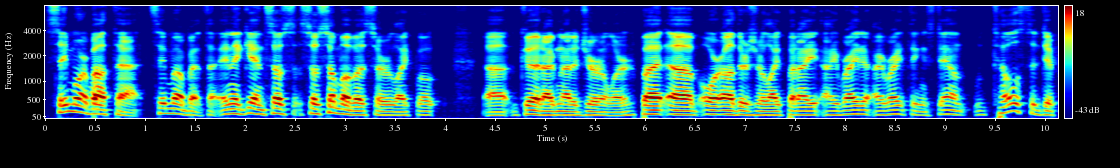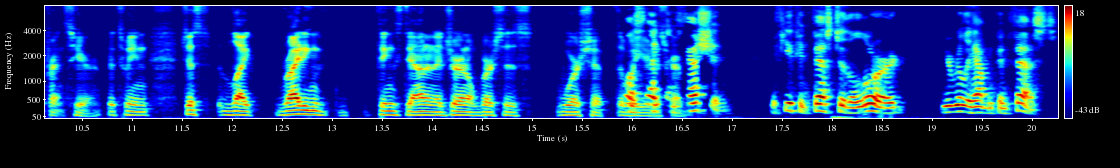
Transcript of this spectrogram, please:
Say more about that. Say more about that. And again, so so some of us are like, well, uh, good. I'm not a journaler, but uh, or others are like, but I I write I write things down. Tell us the difference here between just like writing things down in a journal versus worship the well, way you like describe. Confession. If you confess to the Lord, you really haven't confessed.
